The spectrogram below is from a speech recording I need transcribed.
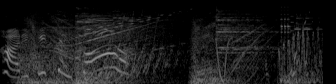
張り切っていこう。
